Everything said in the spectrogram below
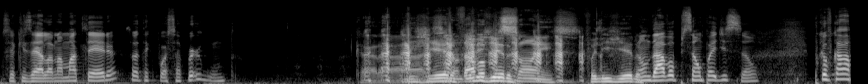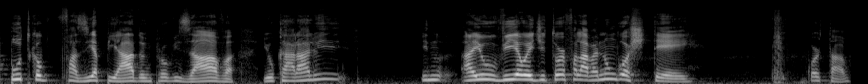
Se você quiser ela na matéria, você vai ter que pôr essa pergunta. Caralho. Ligeiro, não dava foi ligeiro. opções. Foi ligeiro. Não dava opção pra edição. Porque eu ficava puto que eu fazia piada, eu improvisava, e o caralho, e... e aí eu via o editor e falava, não gostei. Cortava.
